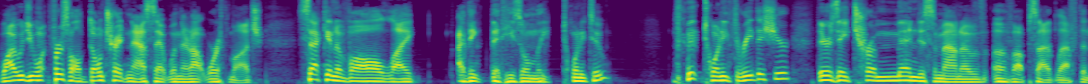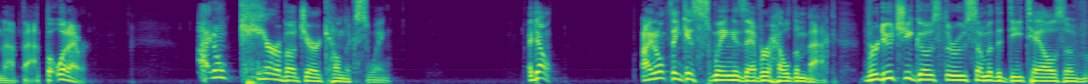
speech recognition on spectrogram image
Why would you want? First of all, don't trade an asset when they're not worth much. Second of all, like I think that he's only 22. 23 this year, there's a tremendous amount of, of upside left in that bat. But whatever. I don't care about Jared Kelenic's swing. I don't. I don't think his swing has ever held him back. Verducci goes through some of the details of,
